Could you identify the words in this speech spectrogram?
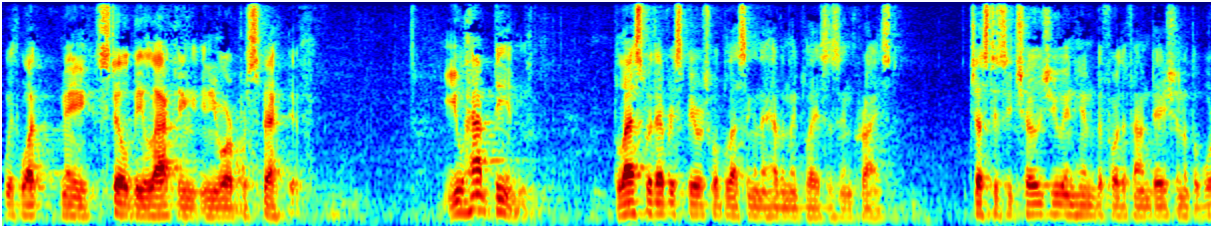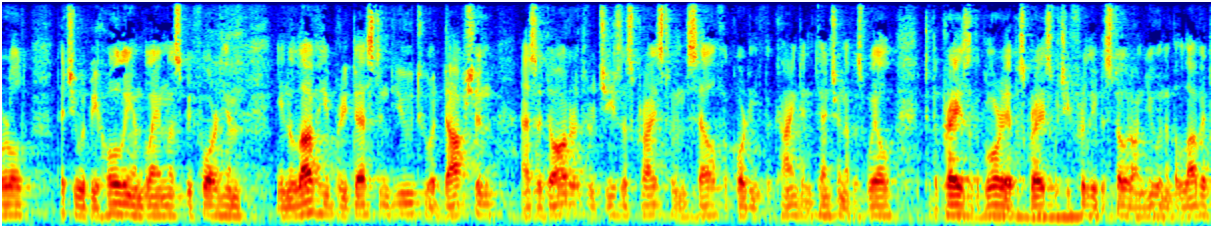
with what may still be lacking in your perspective. You have been blessed with every spiritual blessing in the heavenly places in Christ just as he chose you in him before the foundation of the world, that you would be holy and blameless before him. In love, he predestined you to adoption as a daughter through Jesus Christ to himself, according to the kind intention of his will, to the praise of the glory of his grace, which he freely bestowed on you in the beloved.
